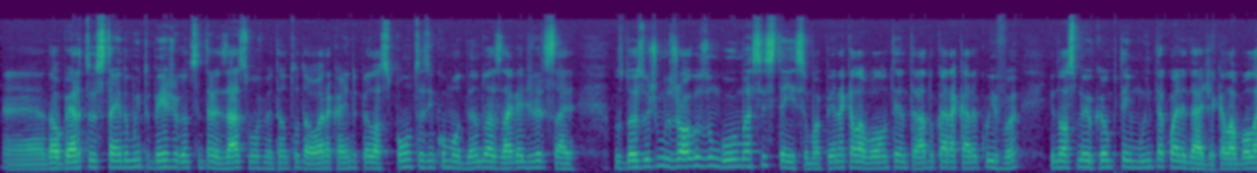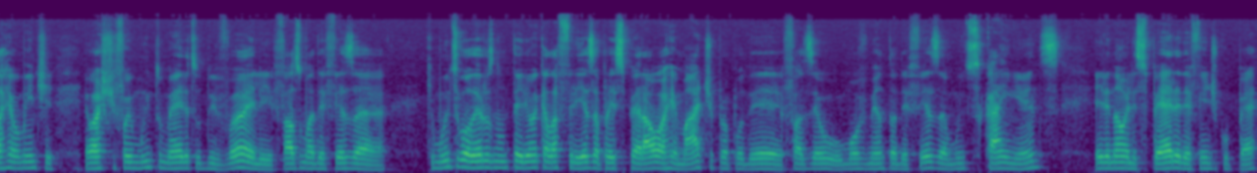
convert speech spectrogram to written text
É, Dalberto está indo muito bem jogando centralizado, se movimentando toda hora, caindo pelas pontas, incomodando a zaga adversária. Nos dois últimos jogos, um gol e uma assistência. Uma pena aquela bola não ter entrado cara a cara com o Ivan. E o nosso meio-campo tem muita qualidade. Aquela bola realmente, eu acho que foi muito mérito do Ivan. Ele faz uma defesa que muitos goleiros não teriam aquela frieza para esperar o arremate para poder fazer o movimento da defesa, muitos caem antes. Ele não, ele espera e defende com o pé.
